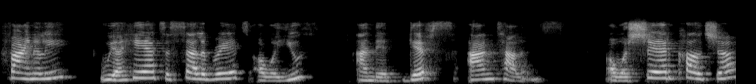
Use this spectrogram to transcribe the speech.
Finally, we are here to celebrate our youth and their gifts and talents, our shared culture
